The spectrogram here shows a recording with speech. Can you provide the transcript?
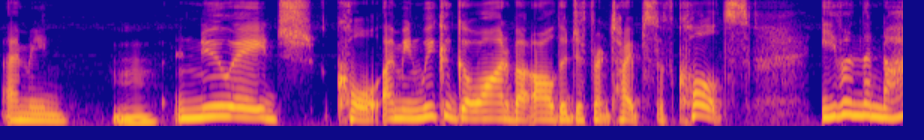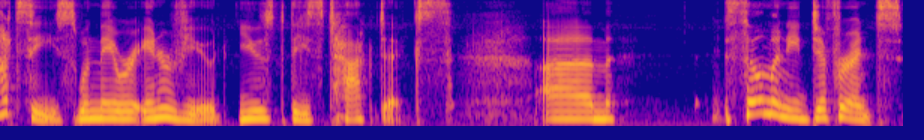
I mean, mm-hmm. New Age cult. I mean, we could go on about all the different types of cults. Even the Nazis, when they were interviewed, used these tactics. Um, so many different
